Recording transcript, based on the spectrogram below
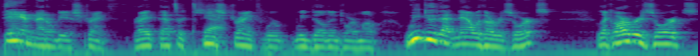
damn, that'll be a strength, right? That's a key yeah. strength where we build into our model. We do that now with our resorts. Like our resorts,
